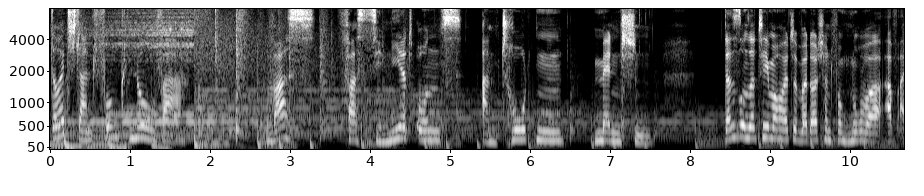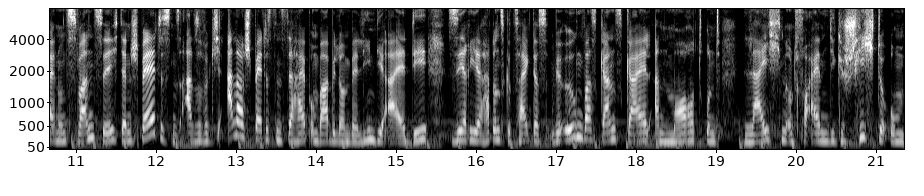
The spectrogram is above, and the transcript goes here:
Deutschlandfunk Nova. Was fasziniert uns an toten Menschen? Das ist unser Thema heute bei Deutschlandfunk Nova ab 21. Denn spätestens, also wirklich allerspätestens der Hype um Babylon Berlin, die ARD-Serie, hat uns gezeigt, dass wir irgendwas ganz geil an Mord und Leichen und vor allem die Geschichte um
